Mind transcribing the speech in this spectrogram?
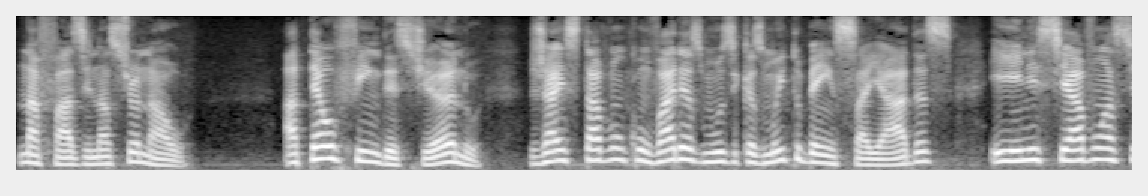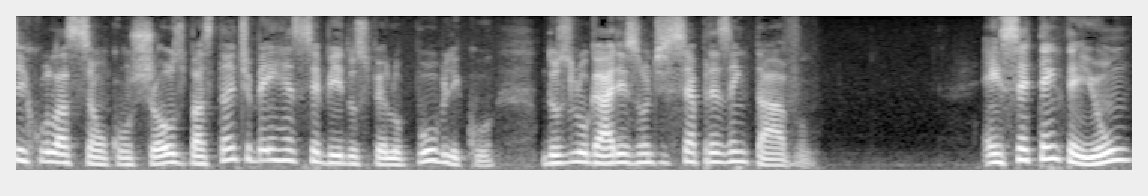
na fase nacional. Até o fim deste ano, já estavam com várias músicas muito bem ensaiadas e iniciavam a circulação com shows bastante bem recebidos pelo público dos lugares onde se apresentavam. Em 71,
